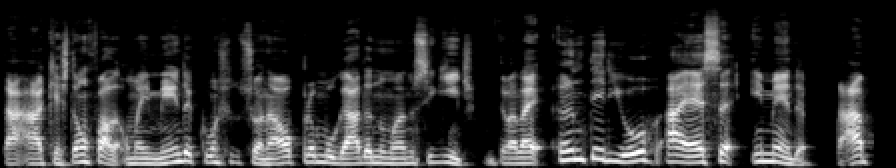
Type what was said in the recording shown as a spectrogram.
Tá? A questão fala uma emenda constitucional promulgada no ano seguinte. Então ela é anterior a essa emenda, tá?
